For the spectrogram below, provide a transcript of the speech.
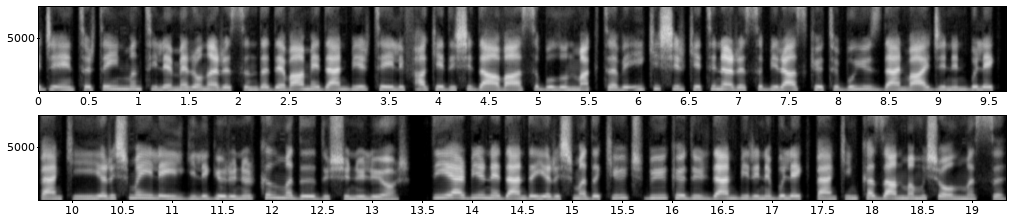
YG Entertainment ile Melon arasında devam eden bir telif hak edişi davası bulunmakta ve iki şirketin arası biraz kötü bu yüzden YG'nin Blackpink'i yarışma ile ilgili görünür kılmadığı düşünülüyor. Diğer bir neden de yarışmadaki üç büyük ödülden birini Blackpink'in kazanmamış olması.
